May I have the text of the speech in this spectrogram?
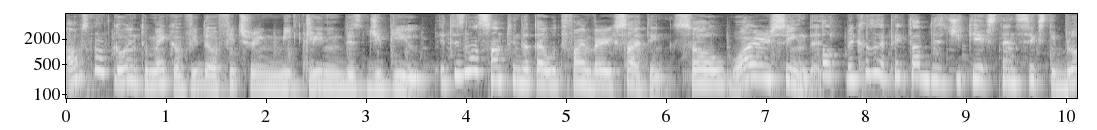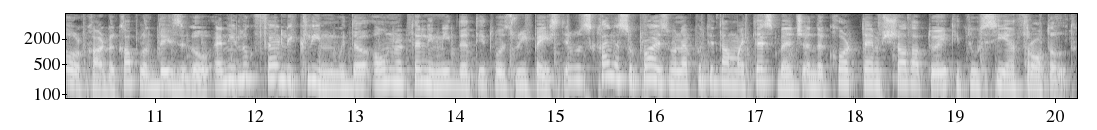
I was not going to make a video featuring me cleaning this GPU. It is not something that I would find very exciting. So why are you seeing this? Well, because I picked up this GTX 1060 blower card a couple of days ago and it looked fairly clean with the owner telling me that it was repasted. I was kinda surprised when I put it on my test bench and the core temp shot up to 82C and throttled.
